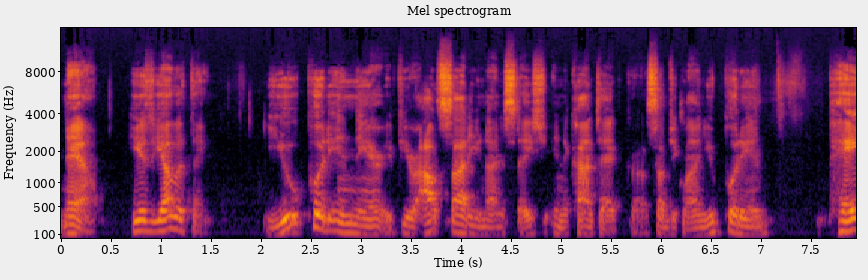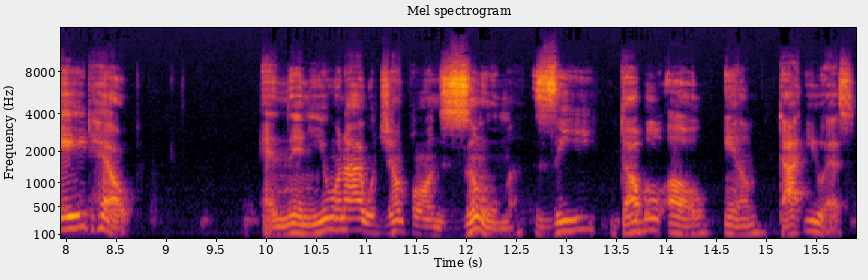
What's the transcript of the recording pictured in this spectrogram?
Now, here's the other thing. You put in there, if you're outside of the United States in the contact uh, subject line, you put in paid help, and then you and I will jump on Zoom, Z double O M dot US.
